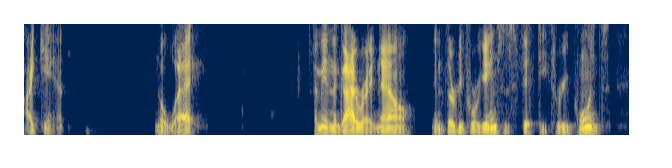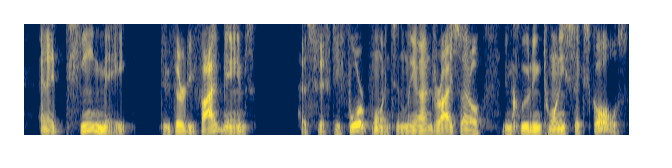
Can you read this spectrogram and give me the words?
I can't. No way. I mean, the guy right now in 34 games is 53 points, and a teammate through 35 games has 54 points in Leon Draisaitl, including 26 goals.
